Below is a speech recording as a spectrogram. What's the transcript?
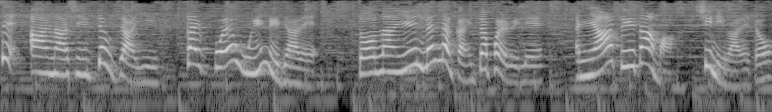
စစ်အာဏာရှင်ပြုတ်ကြရေးတိုက်ပွဲဝင်နေကြတဲ့ဒေါ်လန်ရေးလက်နက်ကင်တပ်ဖွဲ့တွေလည်း အညာဒေတာမှာရှိနေပါတယ်တော့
